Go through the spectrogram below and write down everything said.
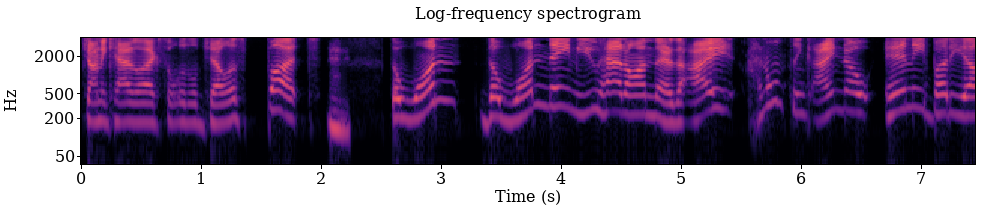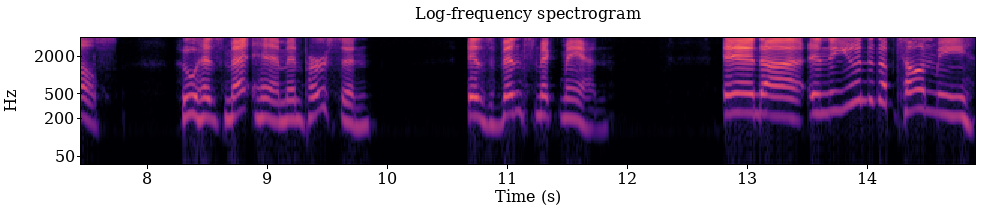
Johnny Cadillac's a little jealous, but mm. the one the one name you had on there that I I don't think I know anybody else who has met him in person is Vince McMahon. And uh and you ended up telling me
